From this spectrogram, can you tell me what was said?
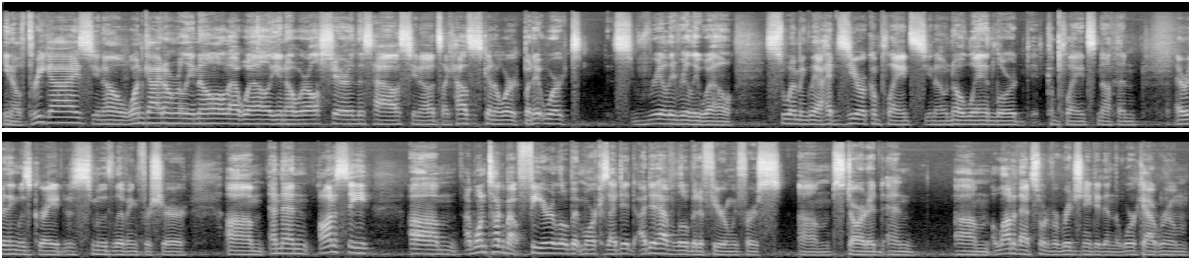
you know, three guys, you know, one guy I don't really know all that well, you know, we're all sharing this house, you know, it's like, how's this going to work? But it worked really, really well, swimmingly. I had zero complaints, you know, no landlord complaints, nothing. Everything was great. It was smooth living for sure. Um, and then honestly, um, I want to talk about fear a little bit more because I did I did have a little bit of fear when we first um, started, and um, a lot of that sort of originated in the workout room.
